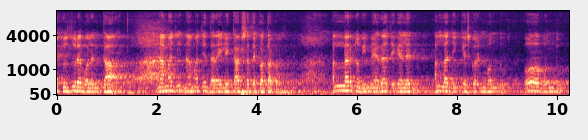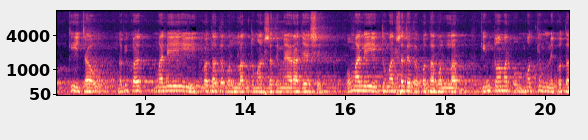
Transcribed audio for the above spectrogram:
একটু জোরে বলেন কা নামাজি নামাজে দাঁড়াইলে কার সাথে কথা কয় আল্লাহর নবী মেয়েরাজে গেলেন আল্লাহ জিজ্ঞেস করেন বন্ধু ও বন্ধু, কি চাও? নবী কয়, মালিক, কথা তো বললাম তোমার সাথে, মেয়েরাজে এসে। ও মালিক, তোমার সাথে তো কথা বললাম, কিন্তু আমার উম্মত কেমনে কথা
